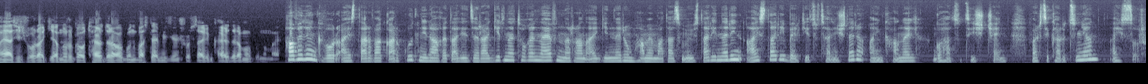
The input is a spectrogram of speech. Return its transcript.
Նայած ինչ որակի անոր կա 800 դրամ գուն, բայց դա միջին 400 դրամ գնում է։ Հավելենք, որ այս տարվա կարկուտն իր աղետալի ծրագիրն է թողել նաև նռան այգիներում համեմատած մյուս տարիներին, այս տարի բերքի ցուցանիշները այնքան էլ գոհացուցիչ չեն։ Վարսիկ Հարությունյան այսօր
